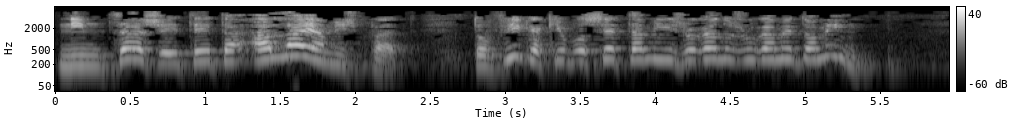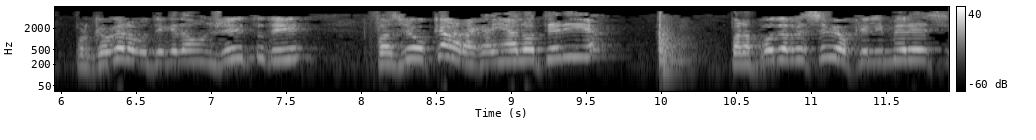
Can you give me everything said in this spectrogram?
Nimtza sheiteta alay mishpat. Então fica que você está me jogando julgamento a mim. Porque agora eu vou ter que dar um jeito de fazer o cara ganhar loteria para poder receber o que ele merece.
